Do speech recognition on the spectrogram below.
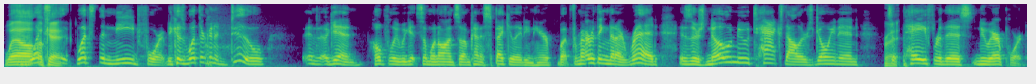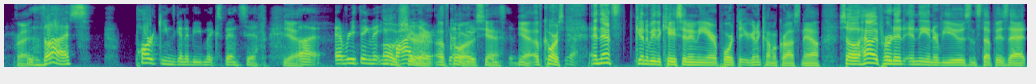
Well, what's okay. the, what's the need for it? Because what they're gonna do, and again, hopefully we get someone on. So I'm kind of speculating here, but from everything that I read, is there's no new tax dollars going in to pay for this new airport. Right. Thus, parking's going to be expensive. Yeah. Uh, everything that you oh, buy sure. there, is of course. Yeah. Yeah. Of course. Yeah. And that's going to be the case at any airport that you're going to come across now. So, how I've heard it in the interviews and stuff is that,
